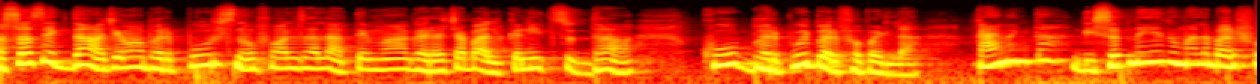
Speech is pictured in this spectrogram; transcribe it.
असंच एकदा जेव्हा भरपूर स्नोफॉल झाला तेव्हा घराच्या बाल्कनीतसुद्धा खूप भरपूर बर्फ पडला. काय म्हणता? दिसत नाही आहे तुम्हाला बर्फ?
